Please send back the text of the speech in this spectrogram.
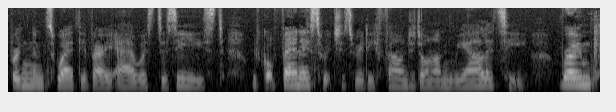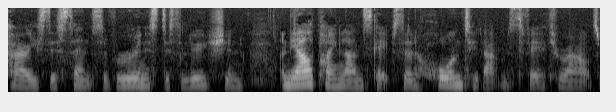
bringing them to where the very air was diseased. We've got Venice, which is really founded on unreality. Rome carries this sense of ruinous dissolution, and the alpine landscapes that haunted atmosphere throughout.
